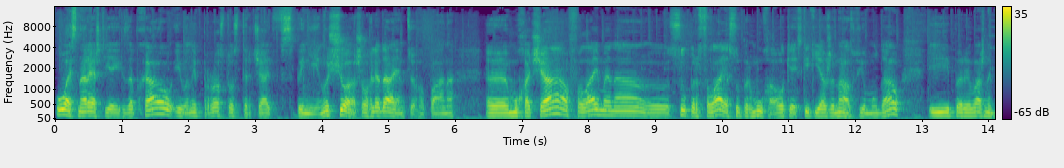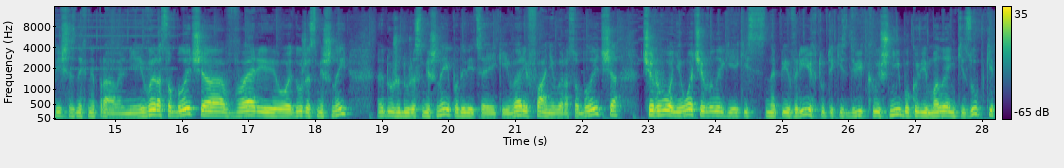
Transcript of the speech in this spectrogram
Ось нарешті я їх запхав, і вони просто стирчать в спині. Ну що ж, оглядаємо цього пана е, мухача, флаймена, е, суперфлая, супермуха. Окей, скільки я вже назв йому дав. І переважно більшість з них неправильні. І вираз обличчя вері ой, дуже смішний. Дуже-дуже смішний. Подивіться, який very funny вираз обличчя. Червоні очі великі, якийсь напівріг, тут якісь дві клишні, бокові маленькі зубки.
